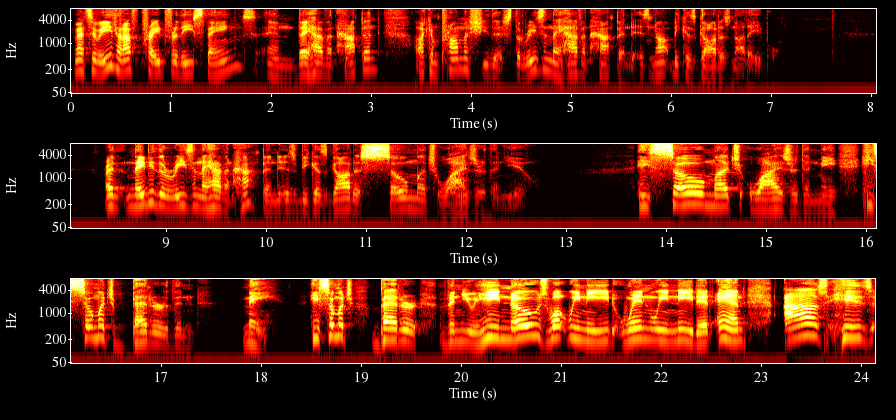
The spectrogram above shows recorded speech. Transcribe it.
You might say, well, Ethan, I've prayed for these things and they haven't happened. I can promise you this the reason they haven't happened is not because God is not able. Right? Maybe the reason they haven't happened is because God is so much wiser than you. He's so much wiser than me. He's so much better than me. He's so much better than you. He knows what we need when we need it. And as His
